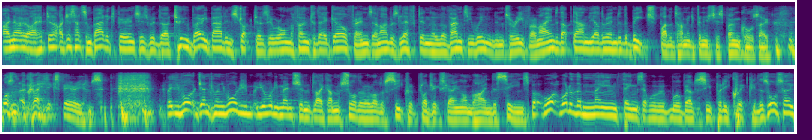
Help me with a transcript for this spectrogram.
I know. I had just, I just had some bad experiences with uh, two very bad instructors who were on the phone to their girlfriends, and I was left in the Levante wind in Tarifa, and I ended up down the other end of the beach by the time he finished his phone call. So it wasn't a great experience. but you've, gentlemen, you've already you've already mentioned like I'm sure there are a lot of secret projects going on behind the scenes. But what what are the main things that we'll, we'll be able to see pretty quickly? There's also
